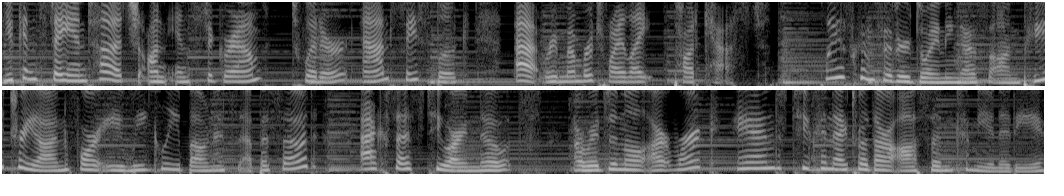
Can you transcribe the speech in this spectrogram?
You can stay in touch on Instagram, Twitter, and Facebook at Remember Twilight Podcast. Please consider joining us on Patreon for a weekly bonus episode, access to our notes, original artwork, and to connect with our awesome community.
